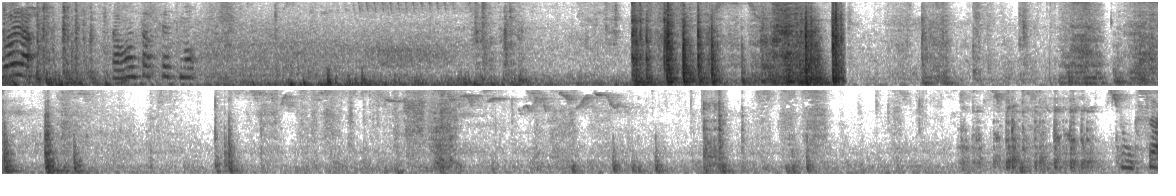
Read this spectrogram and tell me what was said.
Voilà, ça rentre parfaitement. Donc ça,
